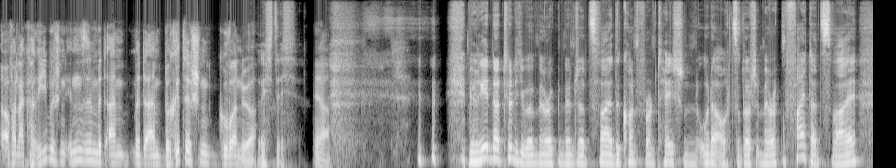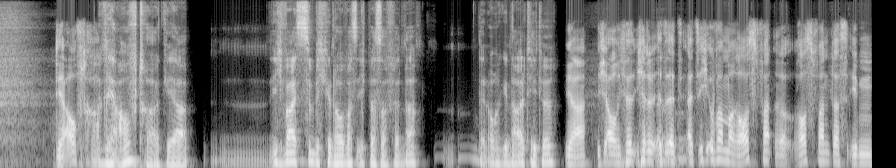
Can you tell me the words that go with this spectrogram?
Auf einer karibischen Insel mit einem, mit einem britischen Gouverneur. Richtig. Ja. Wir reden natürlich über American Ninja 2, The Confrontation oder auch zu Deutsch American Fighter 2. Der Auftrag. Der Auftrag, ja. Ich weiß ziemlich genau, was ich besser finde. Den Originaltitel. Ja, ich auch. Ich hatte, als, als ich irgendwann mal rausfand, rausfand, dass eben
